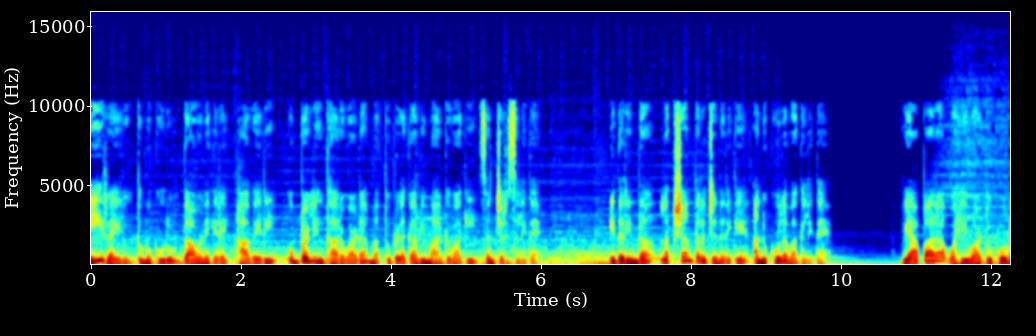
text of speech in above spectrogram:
ಈ ರೈಲು ತುಮಕೂರು, ದಾವಣಗೆರೆ, ಹಾವೇರಿ, ಹುಬ್ಬಳ್ಳಿ, ಧಾರವಾಡ ಮತ್ತು ಬೆಳಗಾವಿ ಮಾರ್ಗವಾಗಿ ಸಂಚರಿಸಲಿದೆ. ಇದರಿಂದ ಲಕ್ಷಾಂತರ ಜನರಿಗೆ ಅನುಕೂಲವಾಗಲಿದೆ. ವ್ಯಾಪಾರ ವಹಿವಾಟು ಕೂಡ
